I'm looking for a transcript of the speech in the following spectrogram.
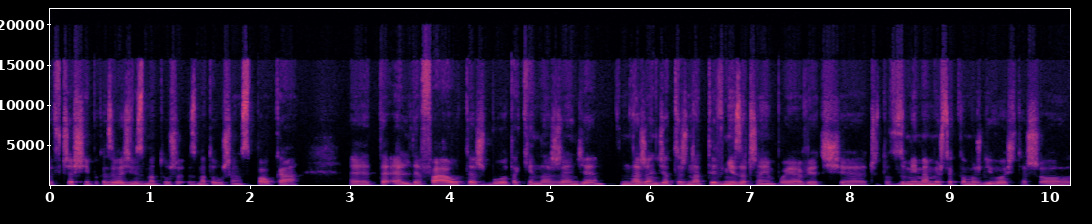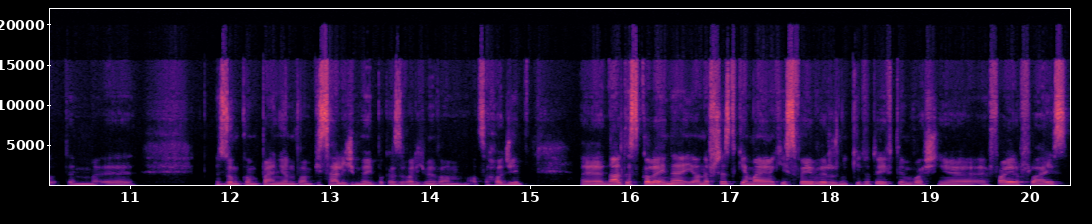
E, Wcześniej pokazywaliśmy z, Matusz, z Mateuszem Społka, e, TLDV też było takie narzędzie. Narzędzia też natywnie zaczynają pojawiać się, czy to w Zoomie mamy już taką możliwość, też o tym e, Zoom Companion Wam pisaliśmy i pokazywaliśmy Wam o co chodzi. No ale to jest kolejne i one wszystkie mają jakieś swoje wyróżniki. Tutaj w tym właśnie Fireflies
